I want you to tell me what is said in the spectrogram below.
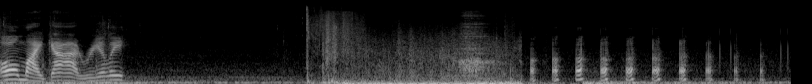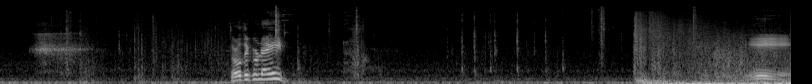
Oh my god, really? Throw the grenade! Yeah.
